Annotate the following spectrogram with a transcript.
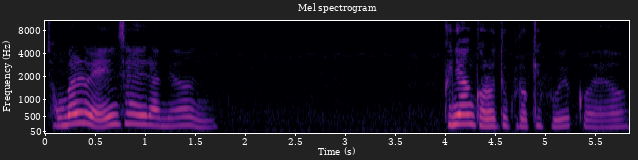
정말로 애인 사이라면 그냥 걸어도 그렇게 보일 거예요.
